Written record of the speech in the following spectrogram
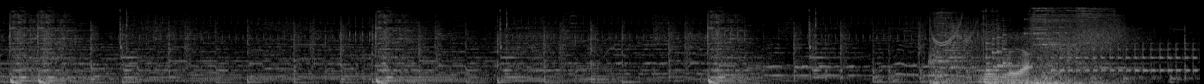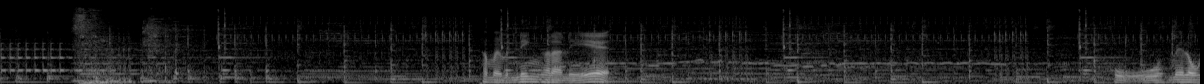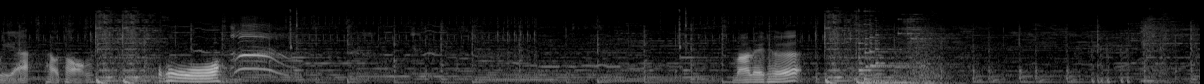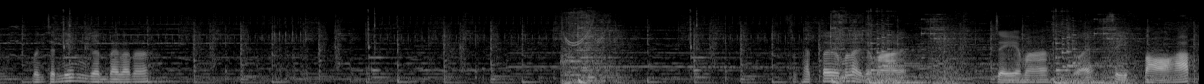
นิ่งเลยอะทำไมมันนิ่งขนาดนี้ ไม่ลงอีกอะแถวสองโอ้โห มาเลยเถอะมันจะนิ่งเกินไปแล้วนะ สแคตเตอร์เมื่อไหร่จะมาเนี่ย เจมาสวยสิบต่อครับ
